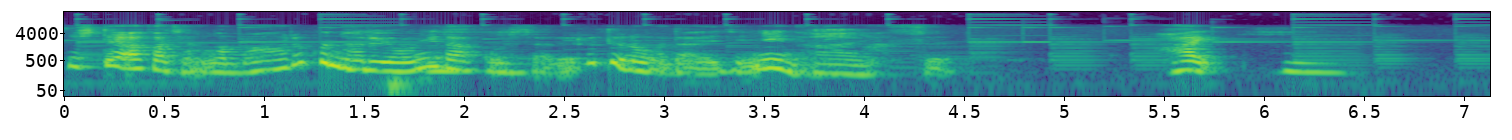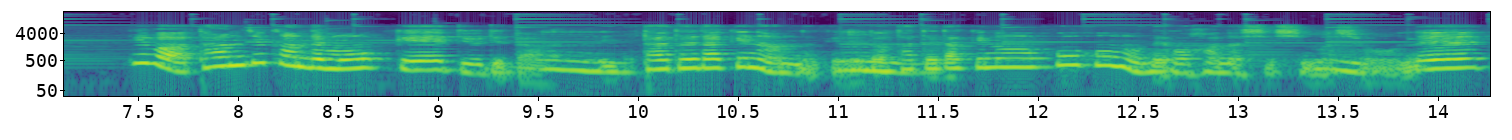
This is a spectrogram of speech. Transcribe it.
そして赤ちゃんが丸くなるように抱っこしてあげるというのが大事になります。はい。うんでは、短時間でも OK って言ってた、うん縦だけなんだけれど、うん縦だけの方法もね、お話ししましょうね。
